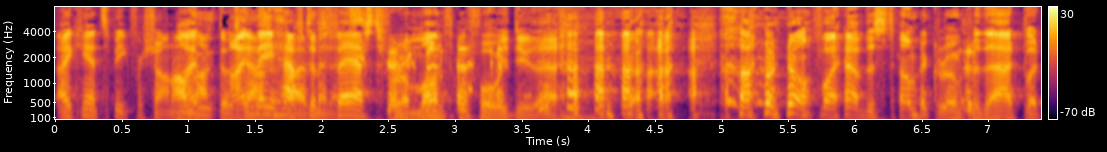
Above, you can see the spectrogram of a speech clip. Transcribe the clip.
I can't speak for Sean. I'll I'm- knock those I down. may in have to minutes. fast for a month before we do that. I don't know if I have the stomach room for that, but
